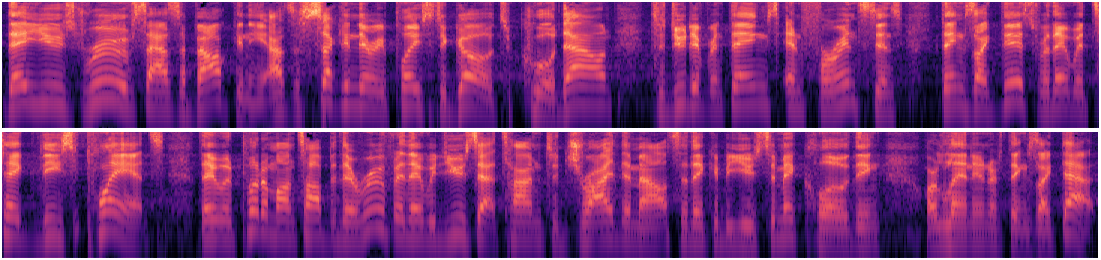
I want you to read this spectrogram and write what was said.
they used roofs as a balcony, as a secondary place to go to cool down, to do different things. And for instance, things like this, where they would take these plants, they would put them on top of their roof, and they would use that time to dry them out so they could be used to make clothing or linen or things like that.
